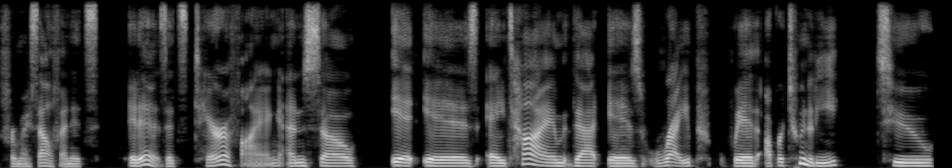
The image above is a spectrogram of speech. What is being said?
for myself. And it's, it is, it's terrifying. And so it is a time that is ripe with opportunity to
